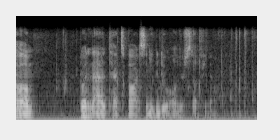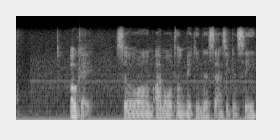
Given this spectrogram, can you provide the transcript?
um, go ahead and add a text box. You need to do all your stuff, you know. Okay, so um, I'm all done making this, as you can see.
